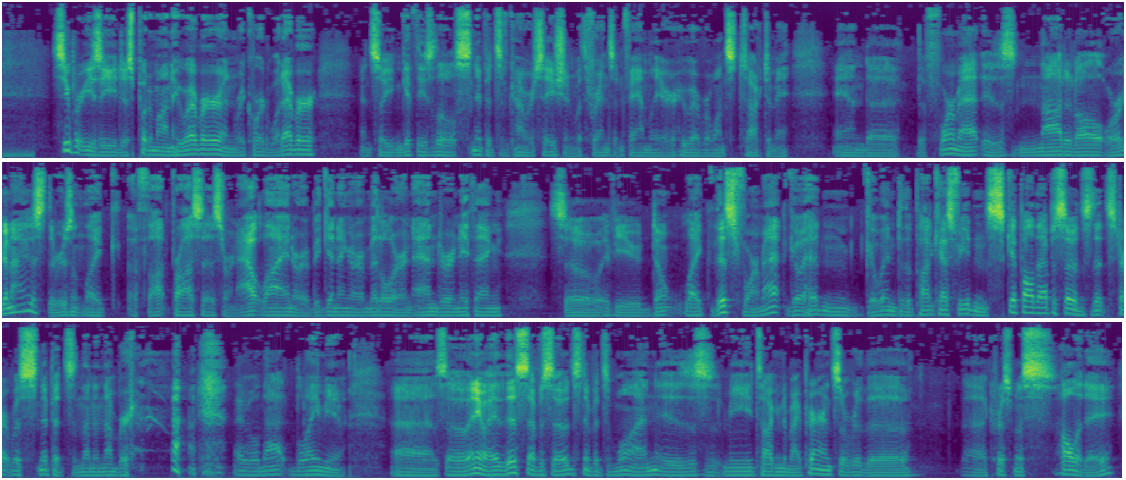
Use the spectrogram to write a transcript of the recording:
Super easy. You just put them on whoever and record whatever. And so you can get these little snippets of conversation with friends and family or whoever wants to talk to me. And uh, the format is not at all organized. There isn't like a thought process or an outline or a beginning or a middle or an end or anything. So if you don't like this format, go ahead and go into the podcast feed and skip all the episodes that start with snippets and then a number. I will not blame you. Uh, so anyway, this episode, Snippets One, is me talking to my parents over the uh, Christmas holiday,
